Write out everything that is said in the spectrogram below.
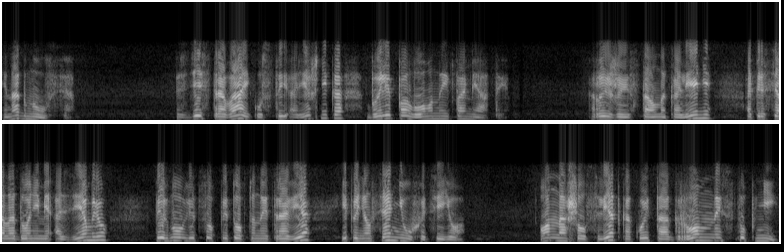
и нагнулся. Здесь трава и кусты орешника были поломаны и помяты. Рыжий стал на колени, оперся ладонями о землю, пригнул лицо к притоптанной траве и принялся нюхать ее он нашел след какой-то огромной ступни.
